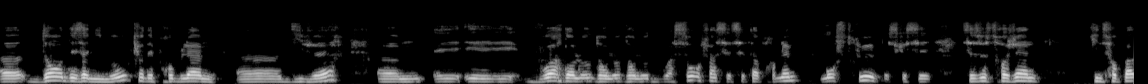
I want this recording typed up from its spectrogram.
euh, dans des animaux qui ont des problèmes euh, divers, euh, et, et, voire dans l'eau dans l'eau dans de boisson. Enfin, c'est un problème monstrueux parce que ces oestrogènes qui ne sont pas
